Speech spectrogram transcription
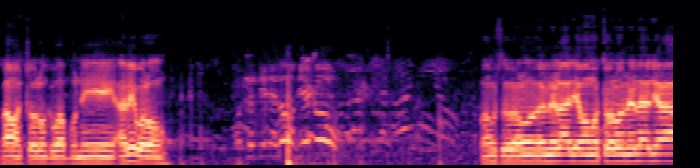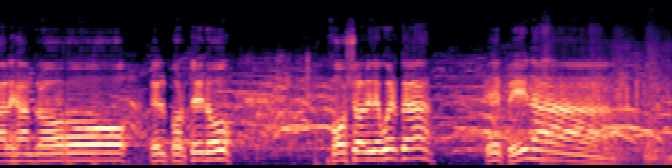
Vamos, este balón que va a poner Arevalo. Vamos este balón en el área, vamos este balón en el área, Alejandro, el portero. José la de Huerta. ¡Qué pena!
